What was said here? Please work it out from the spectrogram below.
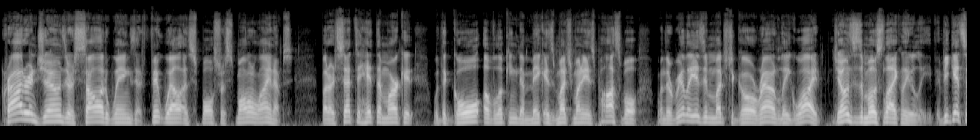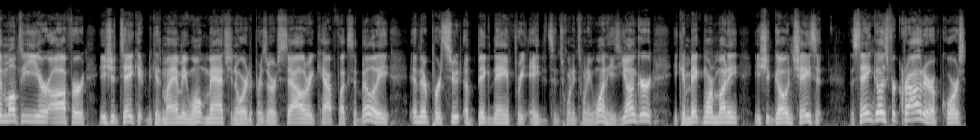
Crowder and Jones are solid wings that fit well in Spoelstra smaller lineups, but are set to hit the market with the goal of looking to make as much money as possible when there really isn't much to go around league wide. Jones is the most likely to leave. If he gets a multi year offer, he should take it because Miami won't match in order to preserve salary cap flexibility in their pursuit of big name free agents in 2021. He's younger, he can make more money, he should go and chase it. The same goes for Crowder, of course,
